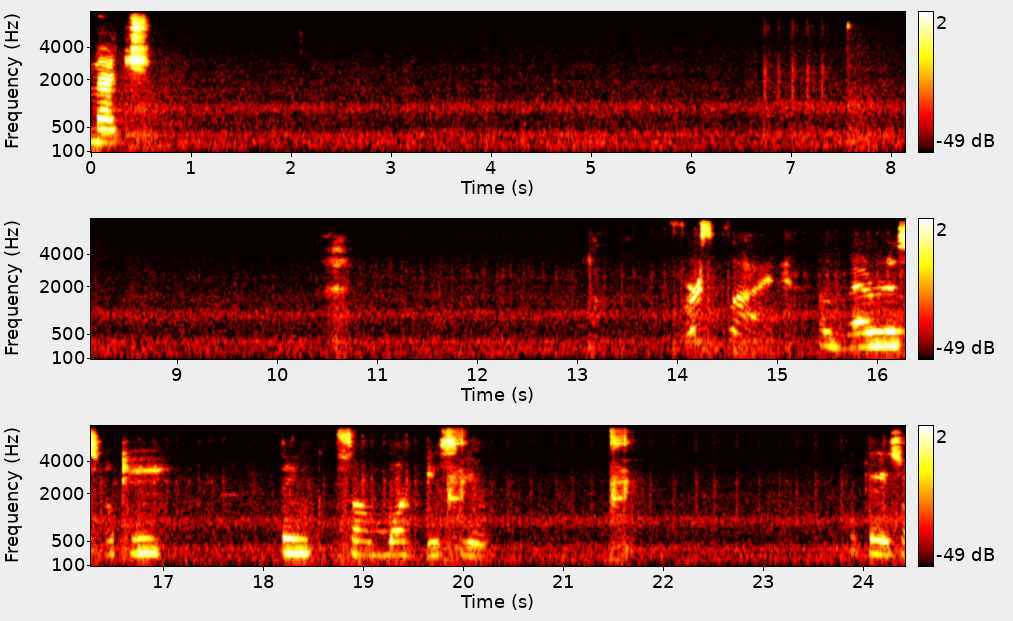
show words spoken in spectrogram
match. First Um, okay? Think someone is here. Okay, so.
